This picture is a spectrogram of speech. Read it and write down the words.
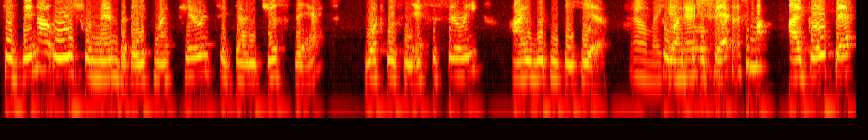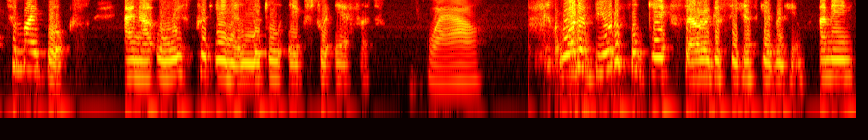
Says, then I always remember that if my parents had done just that, what was necessary, I wouldn't be here. Oh my goodness. so goodness. I go back to my I go back to my books and I always put in a little extra effort. wow. What a beautiful gift surrogacy has given him. I mean,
